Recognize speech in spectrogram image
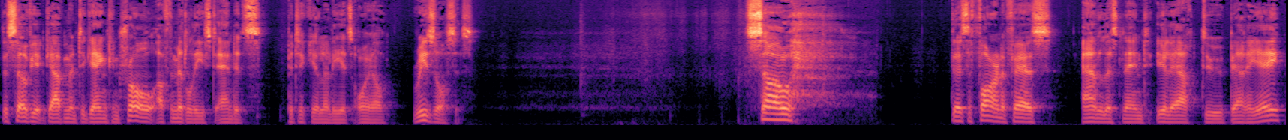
the Soviet government to gain control of the Middle East and its particularly its oil resources. So, there's a foreign affairs analyst named Hilaire du Berrier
